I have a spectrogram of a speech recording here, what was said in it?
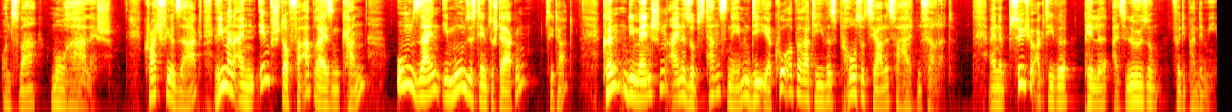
Und zwar moralisch. Crutchfield sagt, wie man einen Impfstoff verabreisen kann, um sein Immunsystem zu stärken, Zitat, könnten die Menschen eine Substanz nehmen, die ihr kooperatives, prosoziales Verhalten fördert. Eine psychoaktive Pille als Lösung für die Pandemie.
